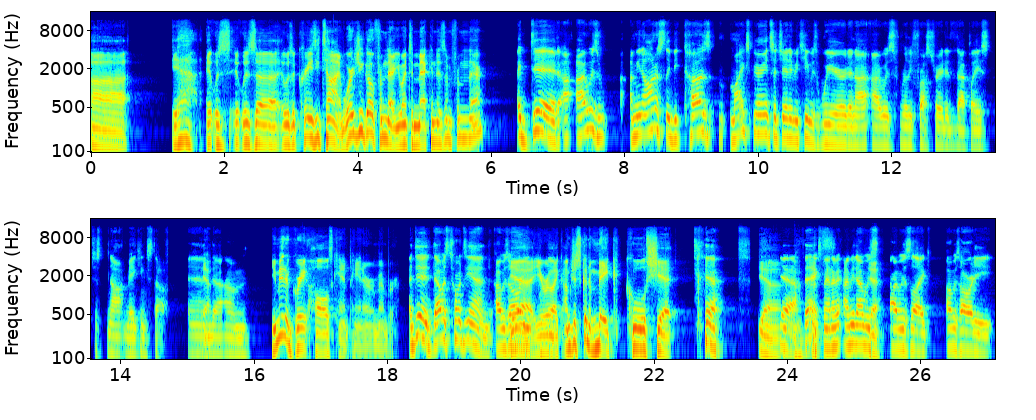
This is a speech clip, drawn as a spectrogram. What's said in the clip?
Uh yeah, it was it was uh it was a crazy time. Where did you go from there? You went to mechanism from there? I did. I, I was. I mean, honestly, because my experience at JWT was weird, and I, I was really frustrated at that place, just not making stuff. And um, You made a great Halls campaign, I remember. I did. That was towards the end. I was already Yeah, already. you were like, I'm just gonna make cool shit. yeah, Yeah. yeah. Thanks, man. I mean, I mean, I was, Yeah. I was like, I was already.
